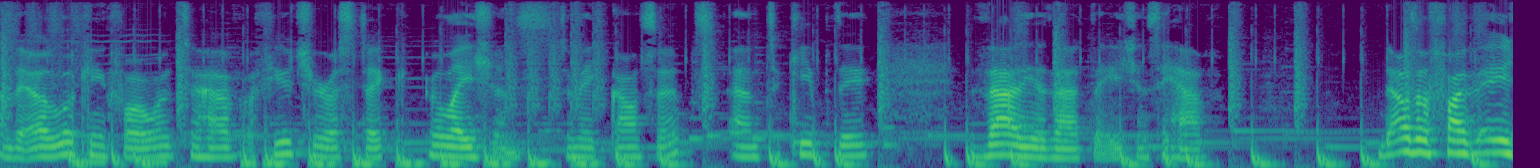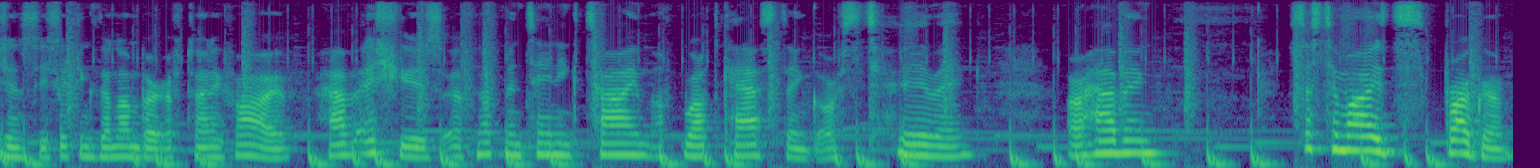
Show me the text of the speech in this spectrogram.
and they are looking forward to have a futuristic relations to make concepts and to keep the value that the agency have. The other five agencies, hitting the number of 25, have issues of not maintaining time of broadcasting or streaming or having systemized program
